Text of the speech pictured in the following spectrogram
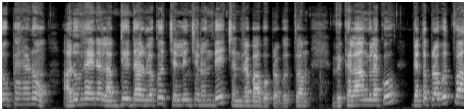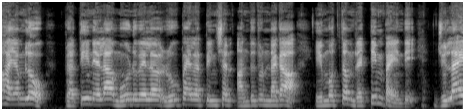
రూపాయలను అర్హులైన లబ్ధిదారులకు చెల్లించనుంది చంద్రబాబు ప్రభుత్వం. వికలాంగులకు గత ప్రభుత్వ హయాంలో ప్రతి నెల మూడు వేల రూపాయల పింఛన్ అందుతుండగా ఈ మొత్తం రెట్టింపైంది. జులై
